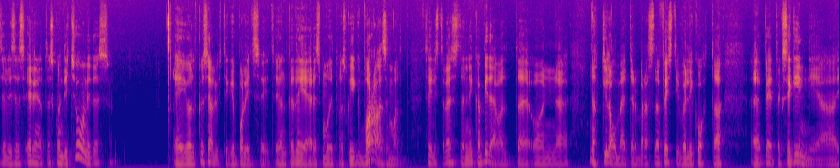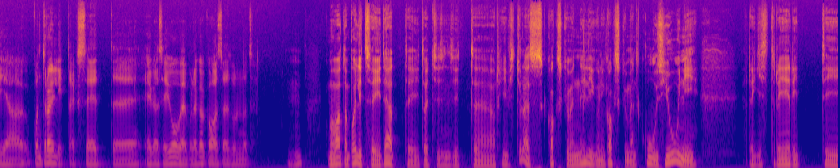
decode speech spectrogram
sellises erinevates konditsioonides, ei olnud ka seal ühtegi politseid, ei olnud ka tee ääres mõõtmas, kuigi varasemalt sellistel asjadel ikka pidevalt äh, on äh, noh, kilomeeter pärast seda festivali kohta peetakse kinni ja, ja kontrollitakse, et ega see joove pole ka kaasa tulnud mm. -hmm kui ma vaatan politsei teateid, otsisin siit äh, arhiivist üles, kakskümmend neli kuni kakskümmend kuus juuni registreeriti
